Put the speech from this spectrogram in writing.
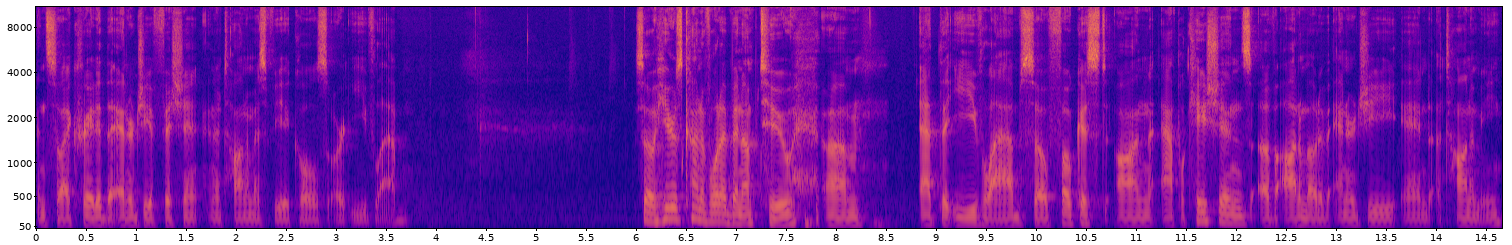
And so I created the Energy Efficient and Autonomous Vehicles, or EVE Lab. So here's kind of what I've been up to. Um, at the Eve Lab, so focused on applications of automotive energy and autonomy.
